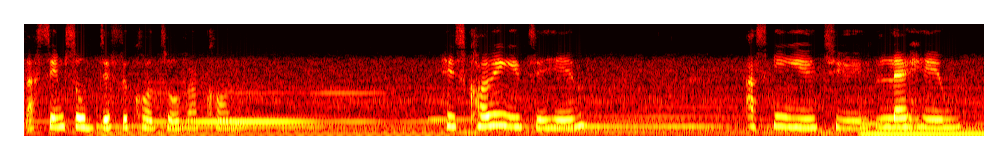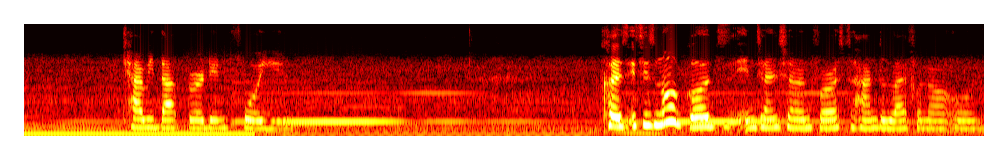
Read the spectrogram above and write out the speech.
that seems so difficult to overcome He's calling you to Him, asking you to let Him carry that burden for you. Because it is not God's intention for us to handle life on our own.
